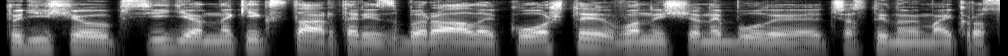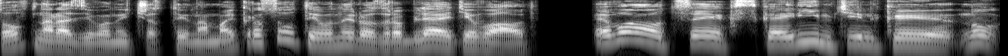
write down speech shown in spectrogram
Тоді ще Obsidian на кікстартері збирали кошти. Вони ще не були частиною Microsoft. Наразі вони частина Microsoft, і вони розробляють Evout. Evout – це як Skyrim, тільки ну.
